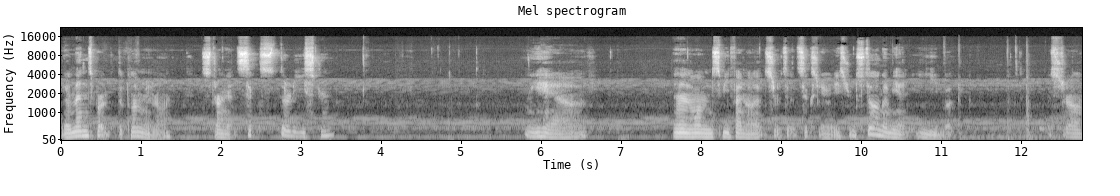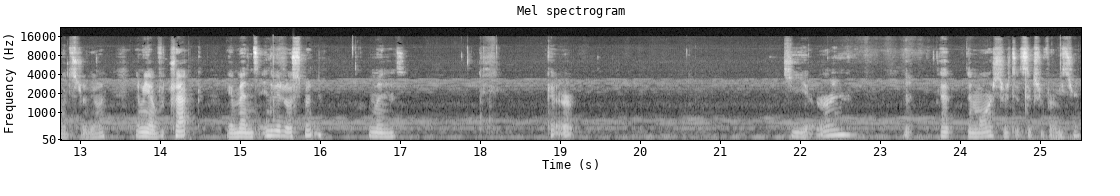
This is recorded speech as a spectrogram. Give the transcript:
We have men's park, the preliminary starting at 6.30 Eastern. We have, and then women's speed final, that starts at 6 Eastern. Still to be on E, but strong with. Then we have track. We have men's individual sprint, women's keirin and more starts at 6 for Eastern.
